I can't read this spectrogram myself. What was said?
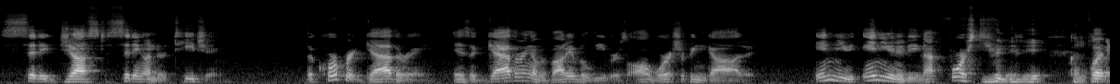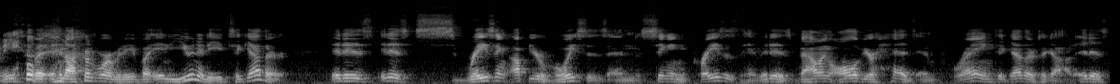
sitting just sitting under teaching. The corporate gathering is a gathering of a body of believers all worshiping God in in unity, not forced unity, Conformity. but, but not conformity, but in unity together. It is it is raising up your voices and singing praises to Him. It is bowing all of your heads and praying together to God. It is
